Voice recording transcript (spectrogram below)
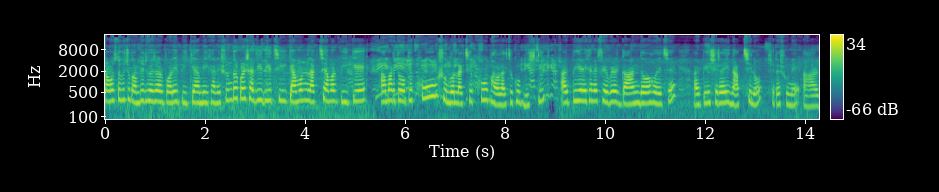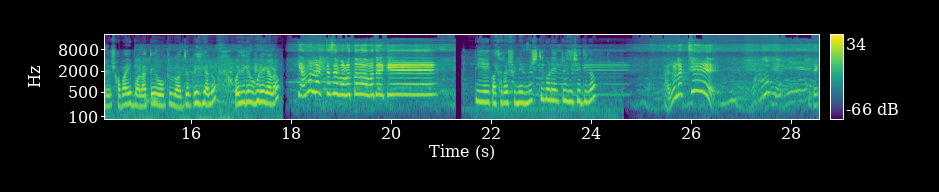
সমস্ত কিছু কমপ্লিট হয়ে যাওয়ার পরে পিকে আমি এখানে সুন্দর করে সাজিয়ে দিয়েছি। কেমন লাগছে আমার পিকে আমার তো ওকে খুব সুন্দর লাগছে খুব ভালো লাগছে খুব মিষ্টি। আর পিয়ের এখানে ফেভারিট গান দেওয়া হয়েছে। আর পি সেটাই নাচছিল সেটা শুনে। আর সবাই বলাতে ও একটু লজ্জা পেয়ে গেল ওইদিকে ঘুরে গেল। কেমন লাগতেছে বলো তো আমাদেরকে? পি এই কথাটা শুনে মিষ্টি করে একটু হেসে দিল। ভালো লাগছে? দেখ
